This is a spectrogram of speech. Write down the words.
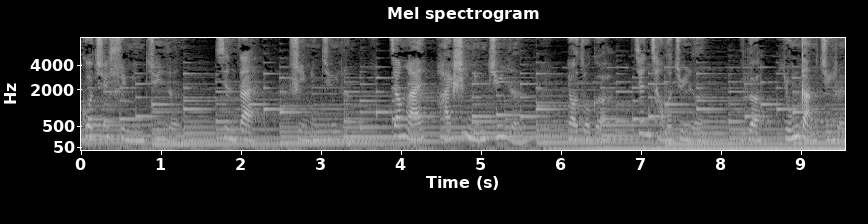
过去是一名军人，现在是一名军人，将来还是一名军人。要做个坚强的军人，一个勇敢的军人。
